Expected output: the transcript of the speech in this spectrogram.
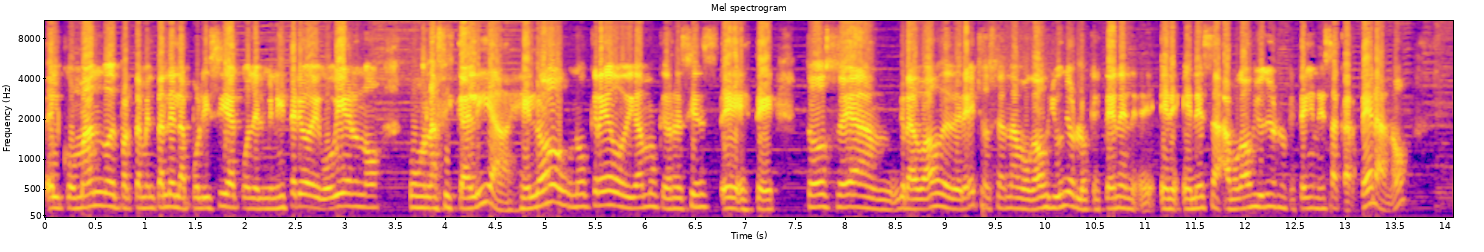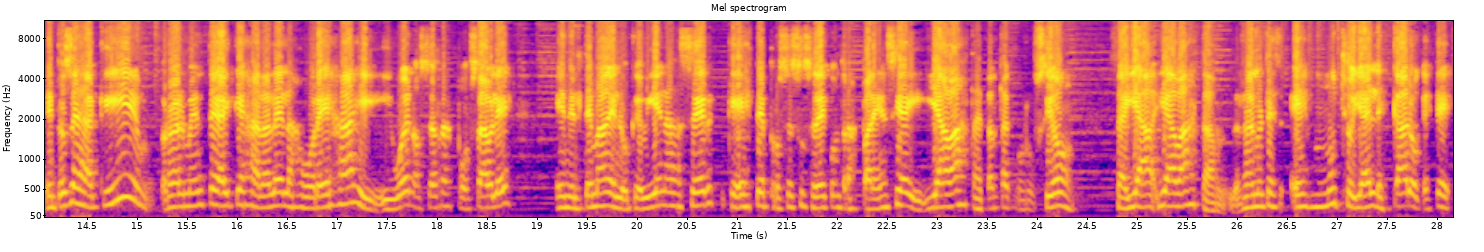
el comando departamental de la policía, con el Ministerio de Gobierno, con la Fiscalía? Hello, no creo, digamos, que recién eh, este, todos sean graduados de derecho, sean abogados juniors los que estén en, esa, abogados juniors los que estén en esa cartera, ¿no? Entonces aquí realmente hay que jalarle las orejas y, bueno, ser responsable en el tema de lo que viene a hacer que este proceso se dé con transparencia y ya basta de tanta corrupción. O sea, ya, ya basta. Realmente es, mucho ya el descaro que este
